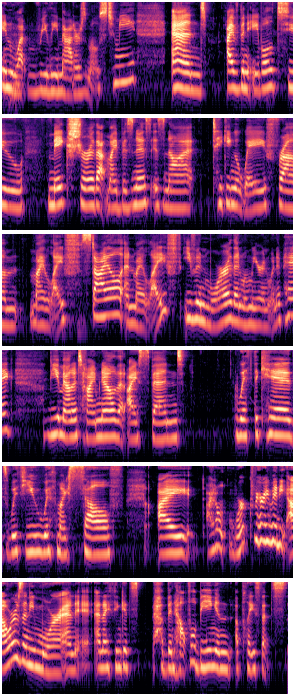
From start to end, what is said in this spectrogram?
in mm-hmm. what really matters most to me. And I've been able to make sure that my business is not taking away from my lifestyle and my life even more than when we were in Winnipeg. The amount of time now that I spend with the kids, with you, with myself, I I don't work very many hours anymore and and I think it's been helpful being in a place that's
